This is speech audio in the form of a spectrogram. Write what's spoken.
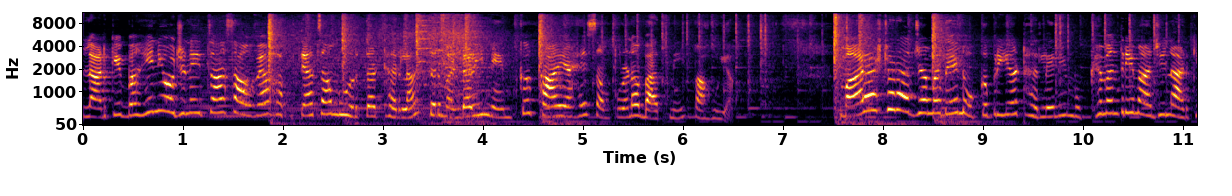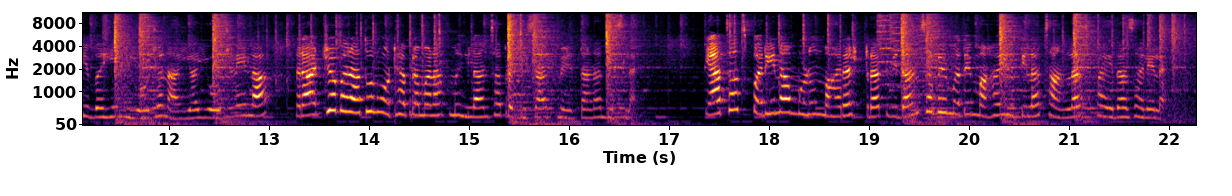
लाडकी बहीण योजनेचा सहाव्या हप्त्याचा मुहूर्त ठरला तर मंडळी नेमकं काय आहे संपूर्ण बातमी पाहूया. महाराष्ट्र राज्यामध्ये लोकप्रिय ठरलेली मुख्यमंत्री माझी लाडकी बहीण योजना या योजनेला राज्यभरातून मोठ्या प्रमाणात महिलांचा प्रतिसाद मिळताना दिसलाय. याचाच परिणाम म्हणून महाराष्ट्रात विधानसभेमध्ये महायुतीला चांगलाच फायदा झालेला आहे.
